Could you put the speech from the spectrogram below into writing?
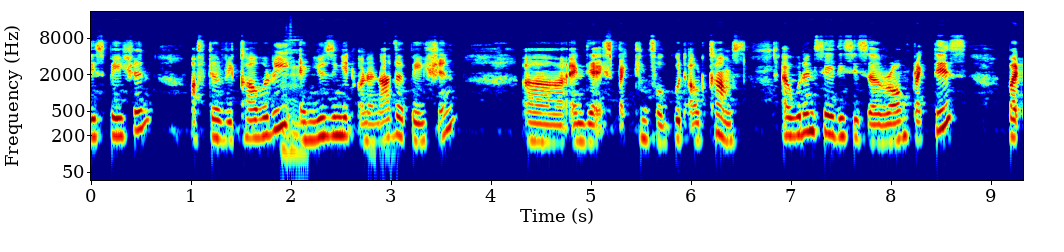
this patient after recovery hmm and using it on another patient uh, and they're expecting for good outcomes. I wouldn't say this is a wrong practice, but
